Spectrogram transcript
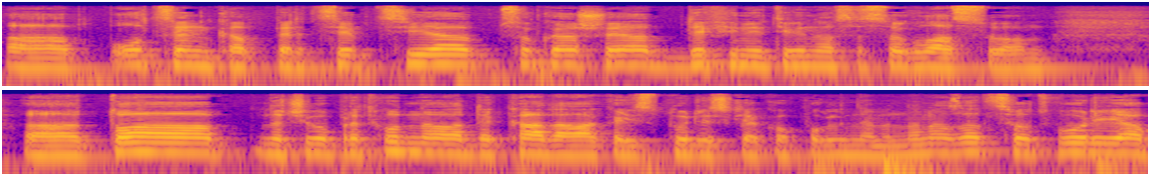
а, оценка, перцепција со која што ја дефинитивно се согласувам. А, тоа, значи во претходната декада, ака историски ако погледнеме на назад, се отворија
